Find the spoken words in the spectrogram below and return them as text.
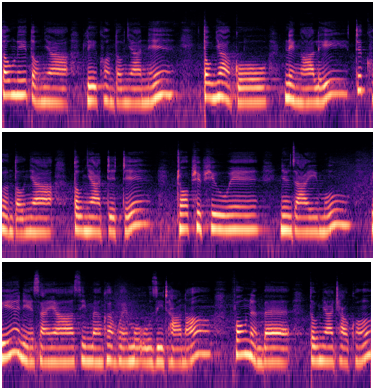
3439 439နဲ့39 254 103 311ဒေါ်ဖြူဖြူဝင်းညွှန်ကြားရေးမှူး BNN ဆိုင်ရာစီမံခန့်ခွဲမှုဦးစီးဌာနဖုန်းနံပါတ်396ခွန်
